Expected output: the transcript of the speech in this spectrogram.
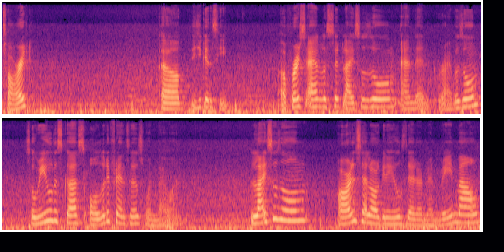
chart. Uh, you can see uh, first I have listed lysosome and then ribosome. So we will discuss all the differences one by one. Lysosome are the cell organelles that are membrane bound,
